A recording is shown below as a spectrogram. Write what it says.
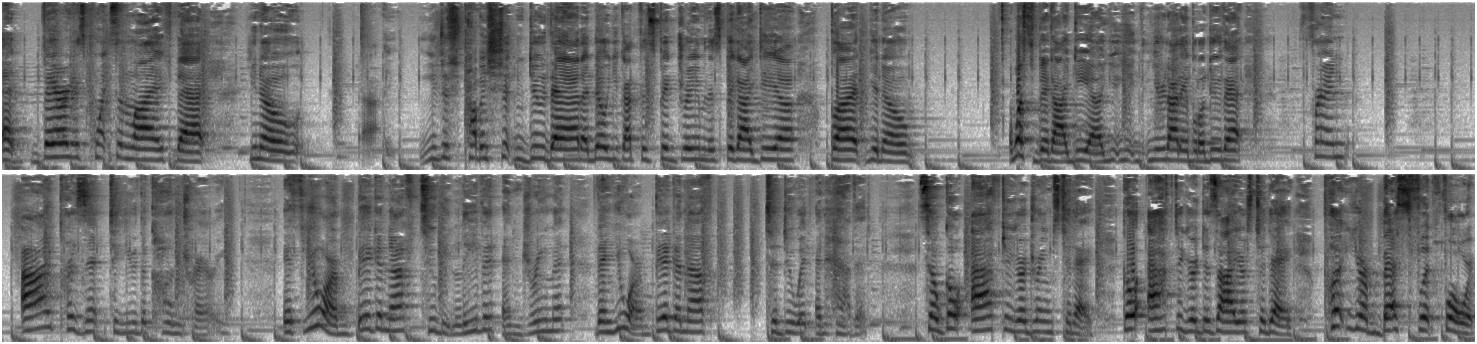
at various points in life that, you know, uh, you just probably shouldn't do that. I know you got this big dream and this big idea, but, you know, what's the big idea? You, you, you're not able to do that. Friend, I present to you the contrary. If you are big enough to believe it and dream it, then you are big enough to do it and have it. So go after your dreams today. Go after your desires today. Put your best foot forward.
